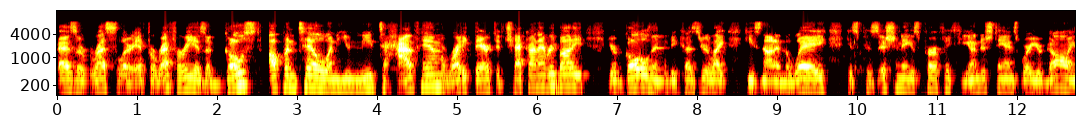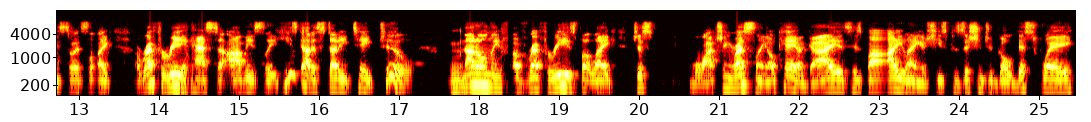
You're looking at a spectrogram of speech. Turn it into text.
as a wrestler, if a referee is a ghost up until when you need to have him right there to check on everybody, you're golden because you're like, he's not in the way. His positioning is perfect. He understands where you're going. So it's like a referee has to obviously, he's got to study tape too, mm. not only of referees, but like just watching wrestling. Okay, a guy is his body language. He's positioned to go this way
